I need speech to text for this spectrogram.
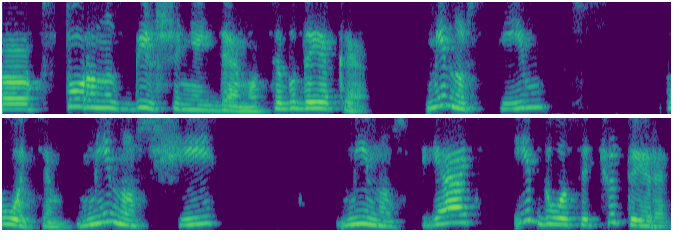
в сторону збільшення йдемо, це буде яке? Мінус 7, потім мінус 6, мінус 5 і досить 4.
